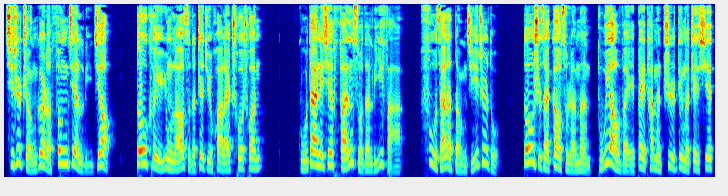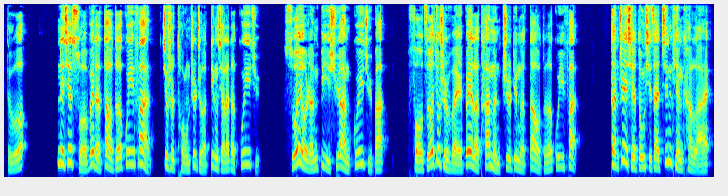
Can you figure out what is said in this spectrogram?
其实整个的封建礼教都可以用老子的这句话来戳穿。古代那些繁琐的礼法。复杂的等级制度，都是在告诉人们不要违背他们制定的这些德。那些所谓的道德规范，就是统治者定下来的规矩，所有人必须按规矩办，否则就是违背了他们制定的道德规范。但这些东西在今天看来，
